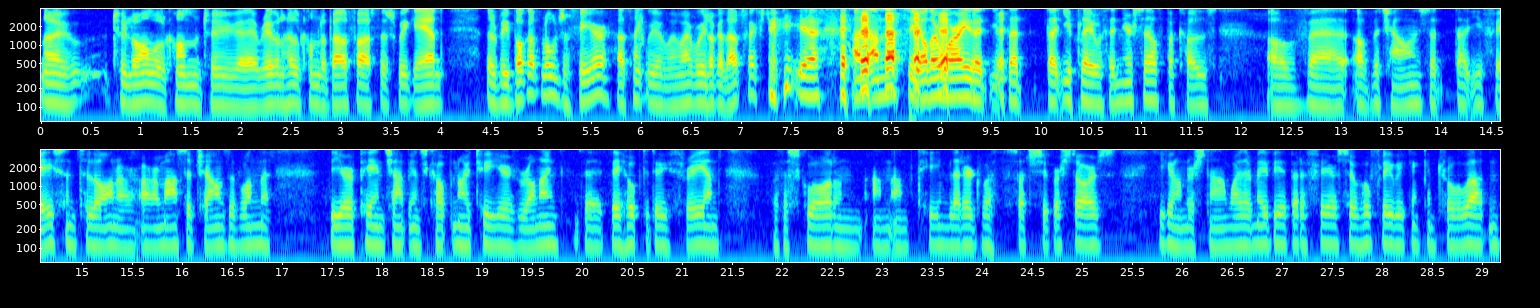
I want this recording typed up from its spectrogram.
Now Toulon will come to uh, Ravenhill, come to Belfast this weekend. There'll be bucket loads of fear. I think we whenever we look at that fixture. yeah, and, and that's the other worry that that that you play within yourself because of uh, of the challenge that, that you face. And Toulon are, are a massive challenge. They've won the, the European Champions Cup now two years running. They they hope to do three, and with a squad and, and, and team littered with such superstars, you can understand why there may be a bit of fear. So hopefully we can control that, and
